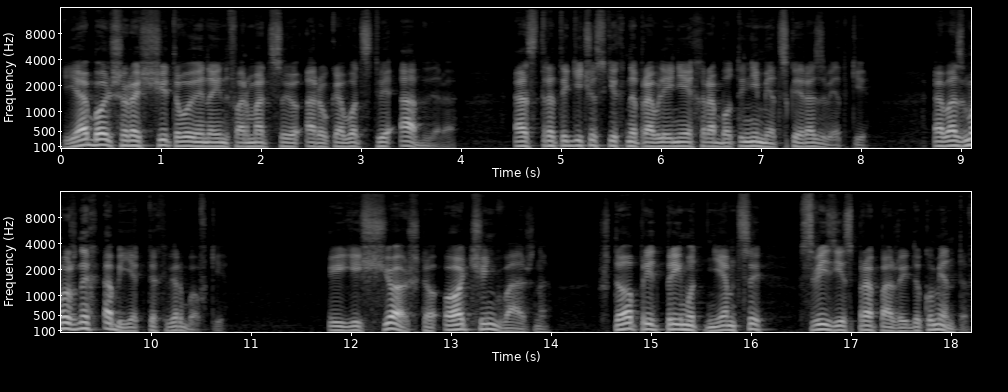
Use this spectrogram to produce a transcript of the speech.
Я больше рассчитываю на информацию о руководстве Абвера, о стратегических направлениях работы немецкой разведки, о возможных объектах вербовки. И еще, что очень важно — что предпримут немцы в связи с пропажей документов.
